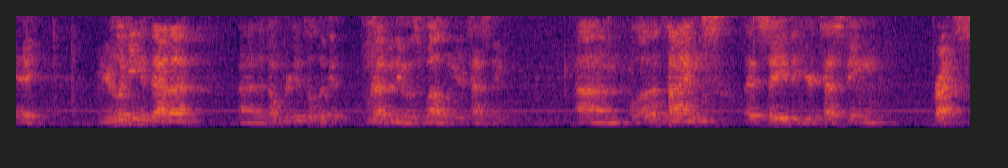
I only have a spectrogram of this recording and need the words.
Okay. When you're looking at data, uh, don't forget to look at revenue as well when you're testing. Um, a lot of times, let's say that you're testing price.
